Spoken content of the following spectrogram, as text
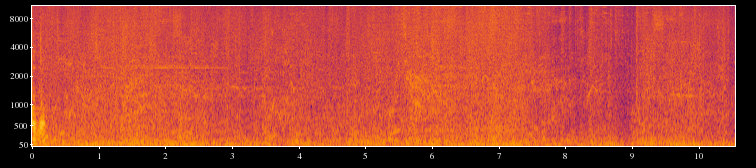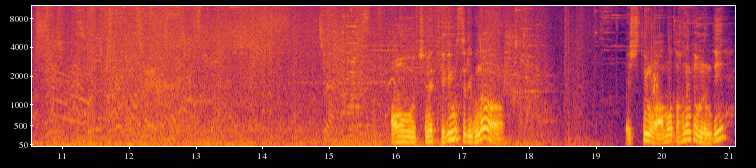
맞아? 어우, 쟤네 되게 무슬이구나. H팀 뭐 아무것도 하는 게 없는데?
